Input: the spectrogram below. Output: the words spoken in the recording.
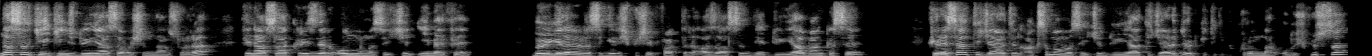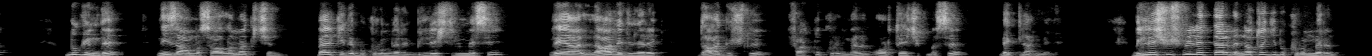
Nasıl ki 2. Dünya Savaşı'ndan sonra finansal krizlerin olmaması için IMF, bölgeler arası gelişmişlik faktörü azalsın diye Dünya Bankası, küresel ticaretin aksamaması için Dünya Ticaret Örgütü gibi kurumlar oluşmuşsa, bugün de nizamı sağlamak için belki de bu kurumların birleştirilmesi veya lağvedilerek daha güçlü farklı kurumların ortaya çıkması beklenmeli. Birleşmiş Milletler ve NATO gibi kurumların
